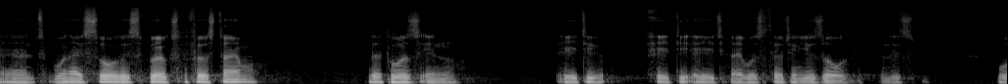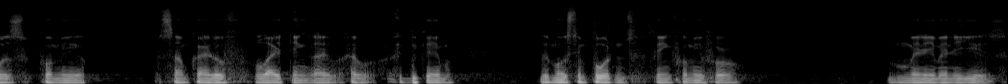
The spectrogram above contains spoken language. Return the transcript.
And when I saw this works the first time, that was in 80, 88. I was 13 years old, and this was for me some kind of lightning. I, I, it became the most important thing for me for many, many years.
